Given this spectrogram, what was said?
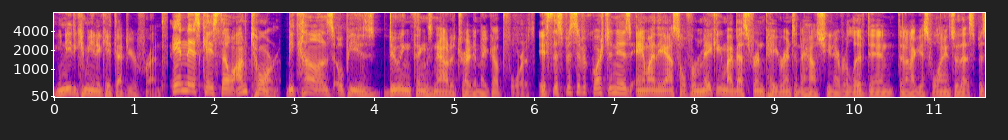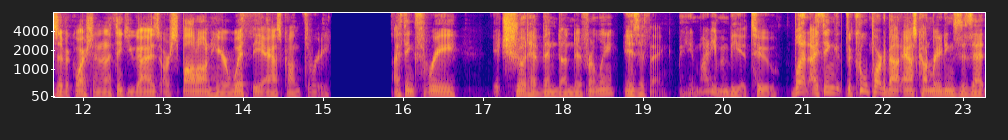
You need to communicate that to your friend. In this case, though, I'm torn because OP is doing things now to try to make up for it. If the specific question is, Am I the asshole for making my best friend pay rent in a house she never lived in? Then I guess we'll answer that specific question. And I think you guys are spot on here with the ask on three. I think three it should have been done differently is a thing. It might even be a two. But I think the cool part about AskCon ratings is that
